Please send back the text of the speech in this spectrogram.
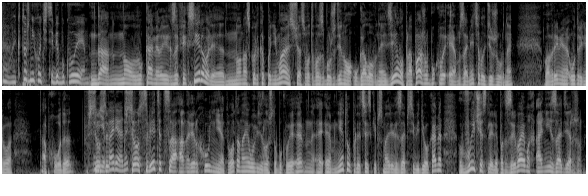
Ой, кто же не хочет себе букву М? Да, но камеры их зафиксировали, но, насколько понимаю, сейчас вот возбуждено уголовное дело. Пропажу буквы «М» заметила дежурная во время утреннего обхода. Все, Непорядок. все светится, а наверху нет. Вот она и увидела, что буквы «М», «М» нету. Полицейские посмотрели записи видеокамер, вычислили подозреваемых, они задержаны.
